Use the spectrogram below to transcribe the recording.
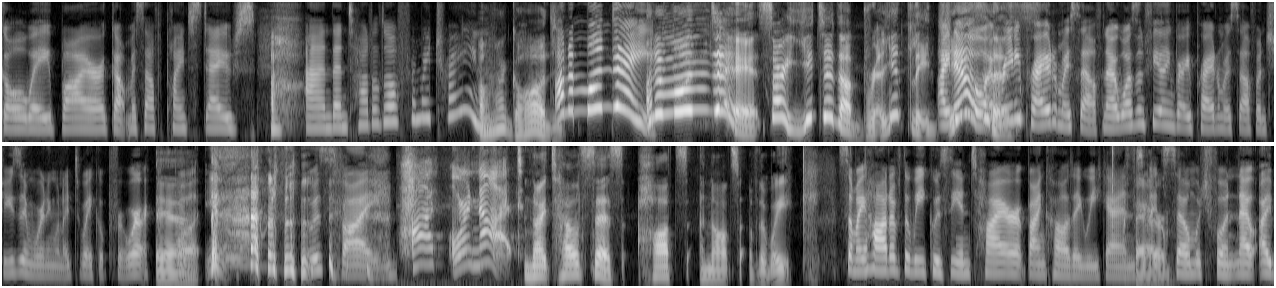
Galway bar, got myself a pint of stout, oh. and then toddled off for my oh train Oh my god. on a Monday. On a Monday. Sorry, you did that brilliantly. I know. I'm really proud of myself. Now, I wasn't feeling very proud of myself on Tuesday morning when I had to wake up for work. Yeah. But, you know, it was fine. Hot or not? Now tell us this: hots and nots of the week. So, my hot of the week was the entire bank holiday weekend. I Fair. had so much fun. Now, I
